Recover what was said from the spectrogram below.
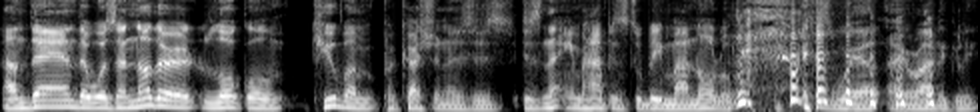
And then there was another local Cuban percussionist. His, his name happens to be Manolo as well, ironically.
